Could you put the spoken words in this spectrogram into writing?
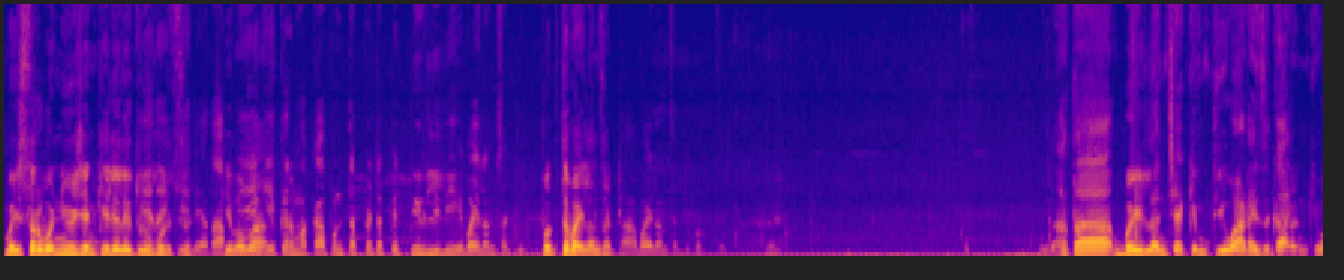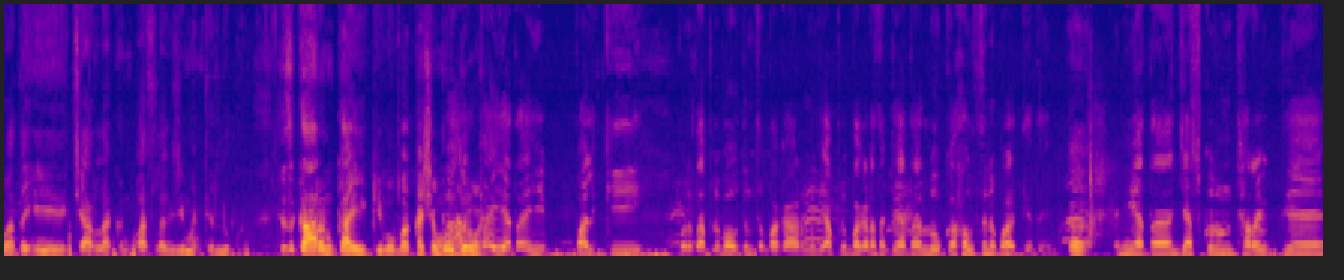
म्हणजे सर्व नियोजन केलेलं आहे तुम्ही केलंय, पुढचं. केलंय. आता की आपली बाबा एक एकर मका आपण टप्प्याटप्प्यात पेरलेली आहे बैलांसाठी. फक्त बैलांसाठी. हा बैलांसाठी फक्त. आता बैलांच्या किमती वाढायचं कारण किंवा आता हे चार लाख आणि पाच लाख जे म्हणतात लोक त्याचं कारण काय आहे की बाबा कशामुळे दर कारण वाढ काही आता ही पालखी परत आपलं बौद्धंचं बगाड म्हणजे आपल्या बगाडासाठी आता लोक हौसनं पाळतात हा. आणि हे आता जास्त करून ठराविक ते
